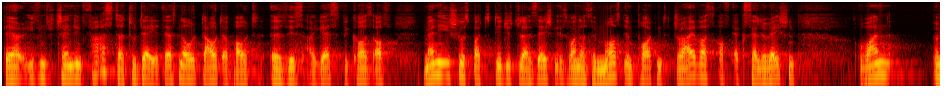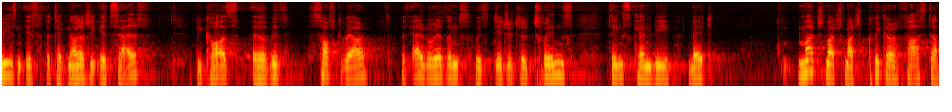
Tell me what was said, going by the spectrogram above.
They are even changing faster today. There's no doubt about uh, this, I guess, because of many issues, but digitalization is one of the most important drivers of acceleration. One reason is the technology itself, because uh, with software, with algorithms, with digital twins, things can be made much, much, much quicker, faster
